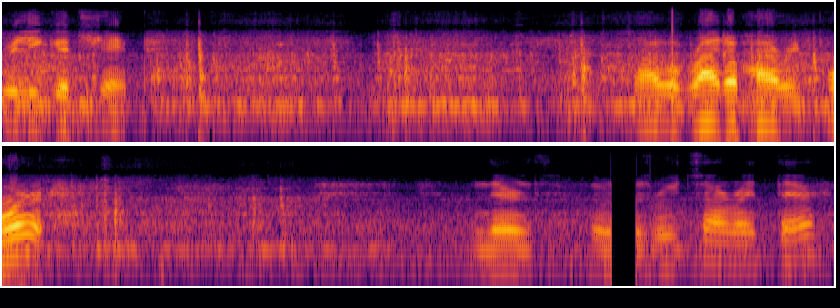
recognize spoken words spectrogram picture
really good shape. So I will write up my report. And there's those roots are right there.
